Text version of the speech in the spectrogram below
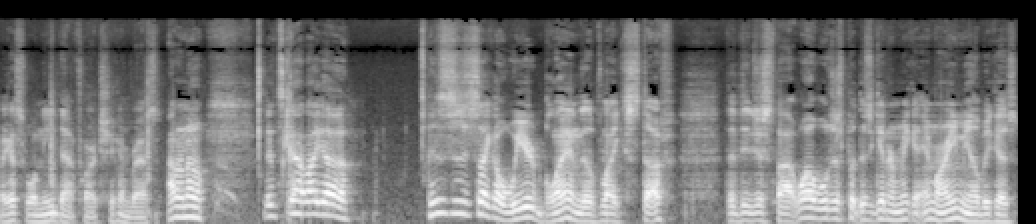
I guess we'll need that for our chicken breast. I don't know. It's got like a this is just like a weird blend of like stuff that they just thought, well, we'll just put this together and make an MRE meal because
